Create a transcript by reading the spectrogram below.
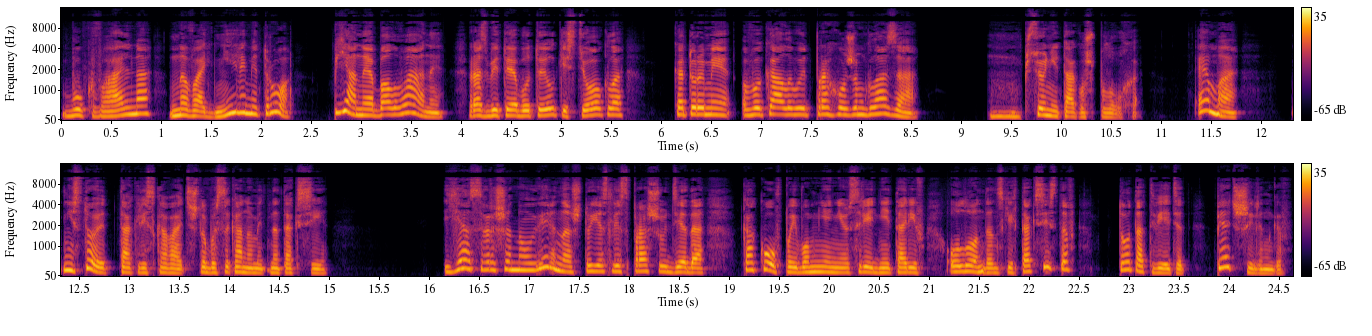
буквально наводнили метро. Пьяные болваны, разбитые бутылки, стекла, которыми выкалывают прохожим глаза. Все не так уж плохо. Эмма, не стоит так рисковать, чтобы сэкономить на такси. Я совершенно уверена, что если спрошу деда, каков, по его мнению, средний тариф у лондонских таксистов, тот ответит «пять шиллингов».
